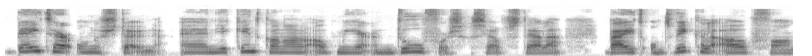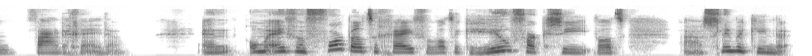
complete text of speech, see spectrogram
beter ondersteunen. En je kind kan dan ook meer een doel voor zichzelf stellen bij het ontwikkelen ook van vaardigheden. En om even een voorbeeld te geven, wat ik heel vaak zie, wat uh, slimme kinderen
